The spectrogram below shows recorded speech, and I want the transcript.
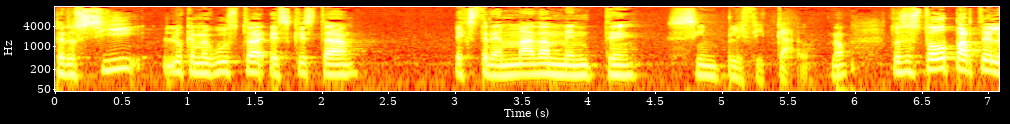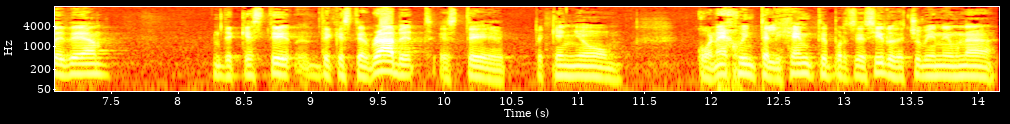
pero sí lo que me gusta es que está extremadamente simplificado, ¿no? Entonces todo parte de la idea de que este, de que este rabbit, este pequeño conejo inteligente, por así decirlo, de hecho viene una,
